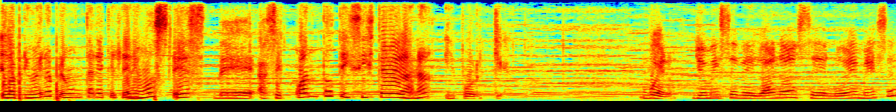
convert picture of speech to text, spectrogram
la primera pregunta que te tenemos es de ¿hace cuánto te hiciste vegana y por qué? Bueno, yo me hice vegana hace nueve meses.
